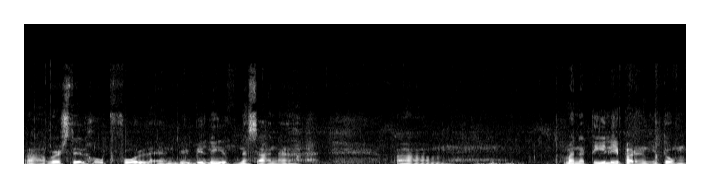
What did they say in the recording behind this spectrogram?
uh, we're still hopeful and we believe na sana um, manatili pa rin itong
